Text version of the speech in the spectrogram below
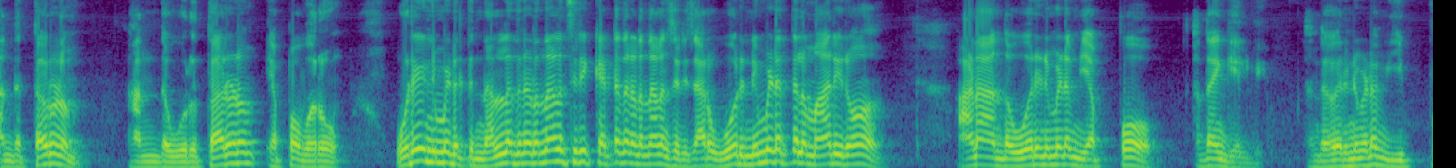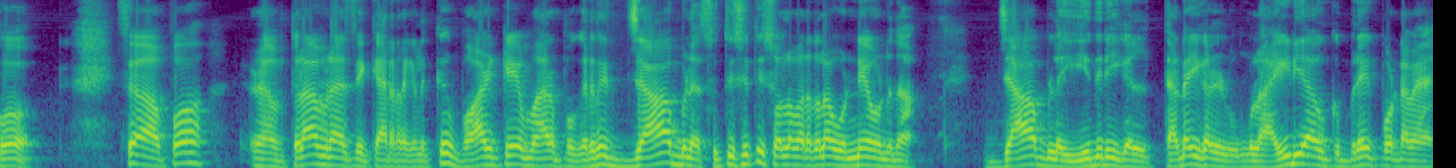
அந்த தருணம் அந்த ஒரு தருணம் எப்போ வரும்? ஒரே நிமிடத்தில் நல்லது நடந்தாலும் சரி கெட்டது நடந்தாலும் சரி சார் ஒரு நிமிடத்தில் மாறிடும் ஆனால் அந்த ஒரு நிமிடம் எப்போ? அதான் கேள்வி. அந்த ஒரு நிமிடம் இப்போ. ஸோ அப்போது துலாம் ராசிக்காரர்களுக்கு வாழ்க்கையே மாறப்போகிறது ஜாபில் சுற்றி சுற்றி சொல்ல வரதெல்லாம் ஒன்றே ஒன்று தான் ஜாபில் எதிரிகள் தடைகள் உங்களை ஐடியாவுக்கு பிரேக் போட்டவன்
